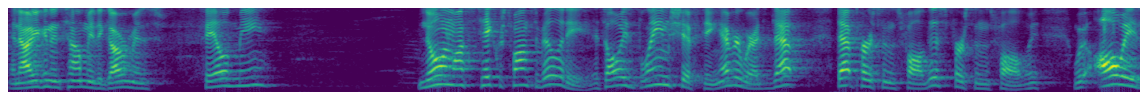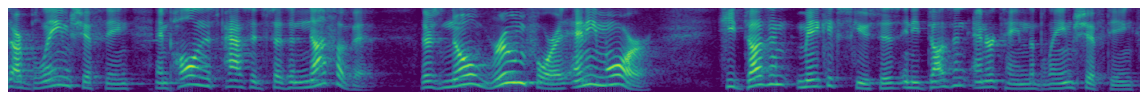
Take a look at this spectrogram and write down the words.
and now you're going to tell me the government's failed me? No one wants to take responsibility. It's always blame shifting everywhere. It's that, that person's fault, this person's fault. We, we always are blame shifting, and Paul in this passage says enough of it. There's no room for it anymore. He doesn't make excuses and he doesn't entertain the blame shifting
